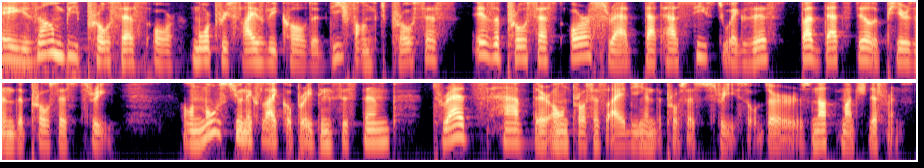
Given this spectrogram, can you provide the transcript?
A zombie process, or more precisely called a defunct process, is a process or thread that has ceased to exist but that still appears in the process tree. On most Unix-like operating system, threads have their own process ID in the process tree, so there's not much difference.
